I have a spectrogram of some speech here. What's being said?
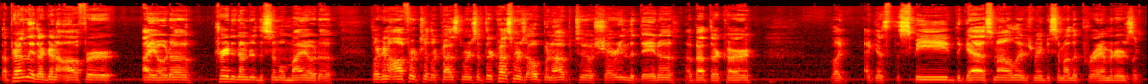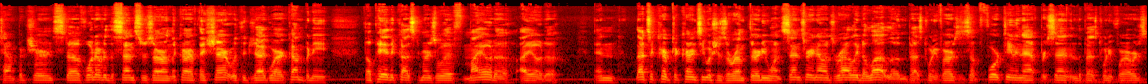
apparently, they're going to offer Iota traded under the symbol MIOTA. They're going to offer to their customers if their customers open up to sharing the data about their car, like I guess the speed, the gas mileage, maybe some other parameters like temperature and stuff, whatever the sensors are on the car. If they share it with the Jaguar company they'll pay the customers with MIOTA, IOTA. And that's a cryptocurrency which is around 31 cents right now. It's rallied a lot low in the past 24 hours. It's up 14.5% in the past 24 hours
